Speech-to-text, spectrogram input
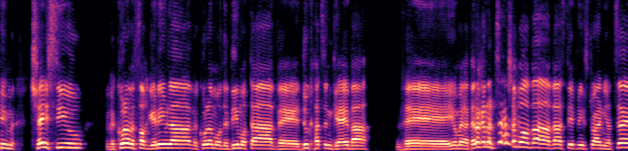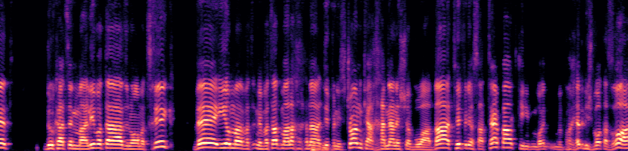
עם צ'ייס יו וכולם מפרגנים לה וכולם מעודדים אותה ודוק הדסון גאה בה והיא אומרת אני הולך לנצח שבוע הבא ואז טיפני סטראטון יוצאת דוק הדסון מעליב אותה זה נורא מצחיק והיא מבצעת מהלך הכנה על טיפני סטראטון כהכנה לשבוע הבא טיפני עושה tap out כי היא מפחדת לשבור את הזרוע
